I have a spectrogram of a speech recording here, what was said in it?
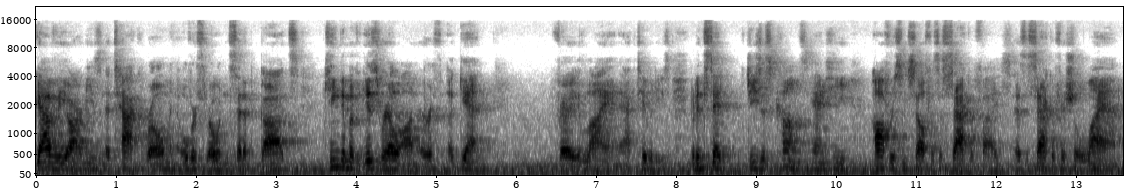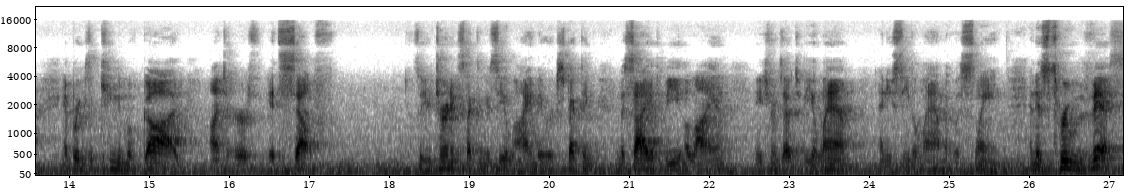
gather the armies and attack Rome and overthrow it and set up God's kingdom of Israel on earth again. Very lion activities. But instead, Jesus comes and he offers himself as a sacrifice, as a sacrificial lamb and brings the kingdom of God onto earth itself. So you turn expecting to see a lion. They were expecting the Messiah to be a lion, and he turns out to be a lamb, and you see the lamb that was slain. And it's through this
